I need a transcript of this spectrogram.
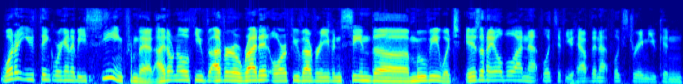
What do you think we're going to be seeing from that? I don't know if you've ever read it or if you've ever even seen the movie, which is available on Netflix. If you have the Netflix stream, you can.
